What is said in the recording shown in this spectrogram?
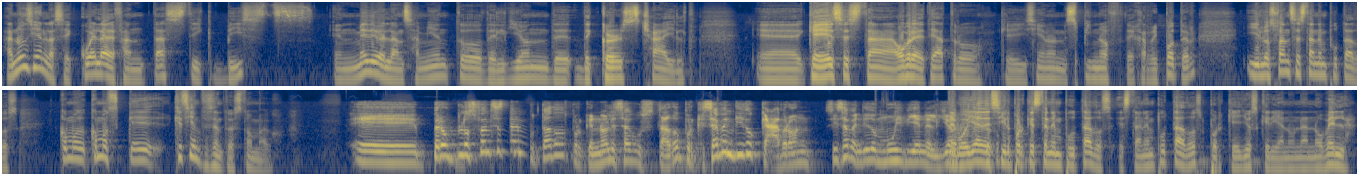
anuncian la secuela de Fantastic Beasts en medio del lanzamiento del guion de The Cursed Child. Eh, que es esta obra de teatro que hicieron spin-off de Harry Potter, y los fans están emputados. ¿Cómo, cómo, qué, qué sientes en tu estómago? Eh, pero los fans están emputados porque no les ha gustado, porque se ha vendido cabrón. Sí se ha vendido muy bien el guion. Te voy a decir por qué están emputados. Están emputados porque ellos querían una novela.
